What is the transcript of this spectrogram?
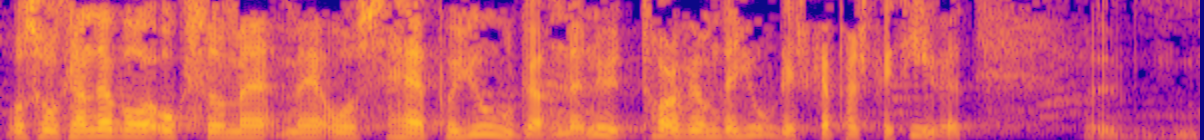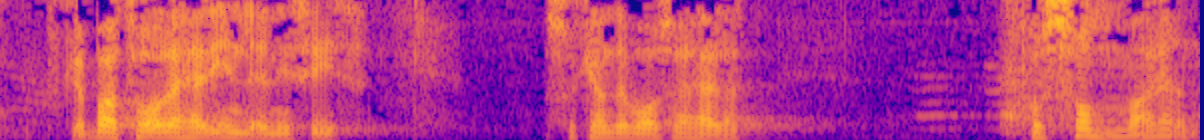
och så kan det vara också med, med oss här på jorden. Nu talar vi om det jordiska perspektivet. Jag ska bara ta det här inledningsvis. Så kan det vara så här att på sommaren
